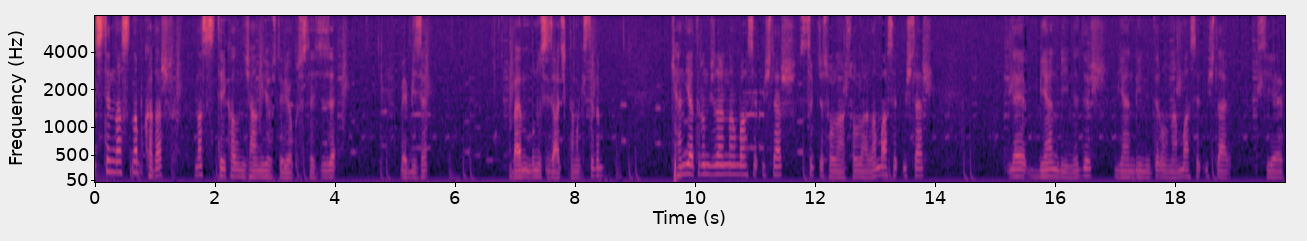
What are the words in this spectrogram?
Sitenin aslında bu kadar. Nasıl stake alınacağını gösteriyor bu site size ve bize. Ben bunu size açıklamak istedim. Kendi yatırımcılarından bahsetmişler. Sıkça sorulan sorulardan bahsetmişler. Ve BNB nedir? BNB nedir? Ondan bahsetmişler. CF,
